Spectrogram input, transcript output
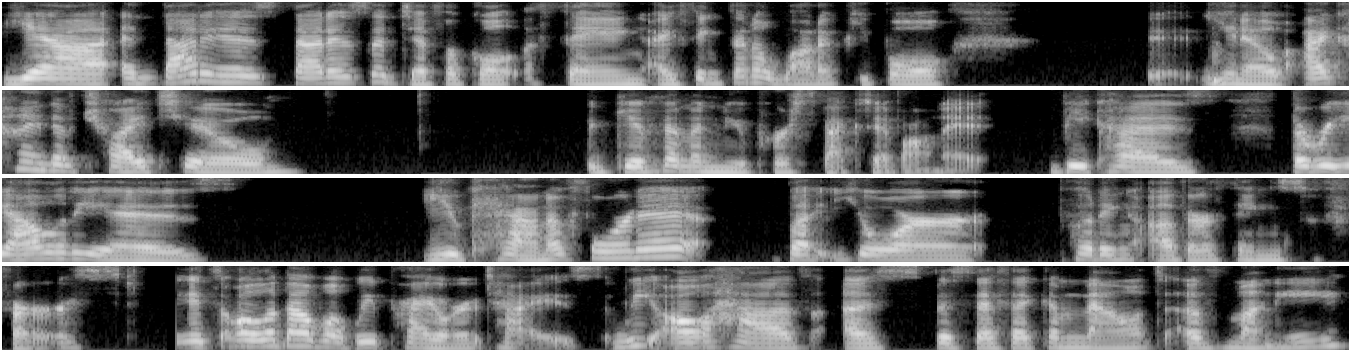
Yeah, and that is that is a difficult thing. I think that a lot of people, eh, you know, I kind of try to give them a new perspective on it because the reality is you can afford it, but you're putting other things first. It's all about what we prioritize. We all have a specific amount of money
